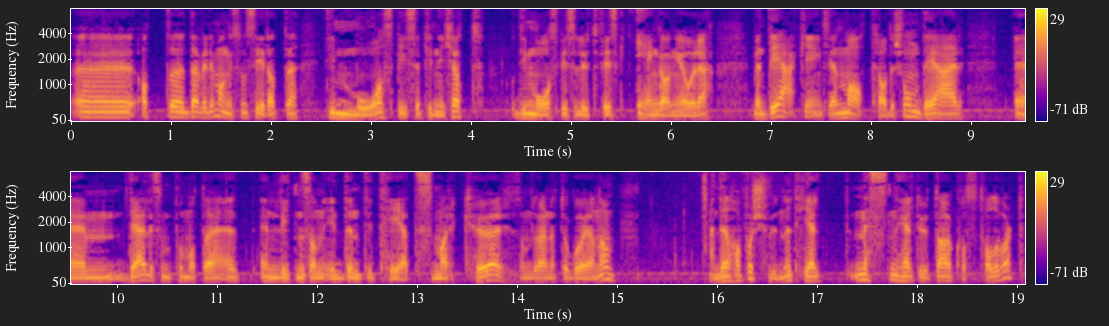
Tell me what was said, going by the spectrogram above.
eh, at eh, det er veldig mange som sier at de må spise pinnekjøtt. Og de må spise lutefisk én gang i året. Men det er ikke egentlig en mattradisjon. Det er, det er liksom på en måte en liten sånn identitetsmarkør som du er nødt til å gå gjennom. Den har forsvunnet helt, nesten helt ut av kostholdet vårt.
